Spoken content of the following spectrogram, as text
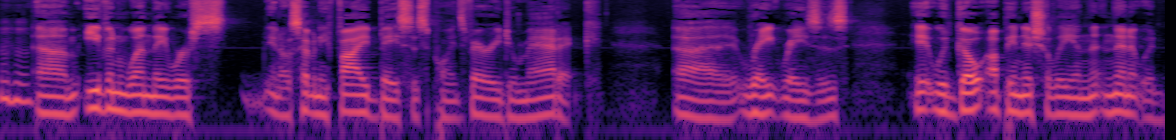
Mm-hmm. um, even when they were, you know, seventy-five basis points, very dramatic uh, rate raises. it would go up initially, and, and then it would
